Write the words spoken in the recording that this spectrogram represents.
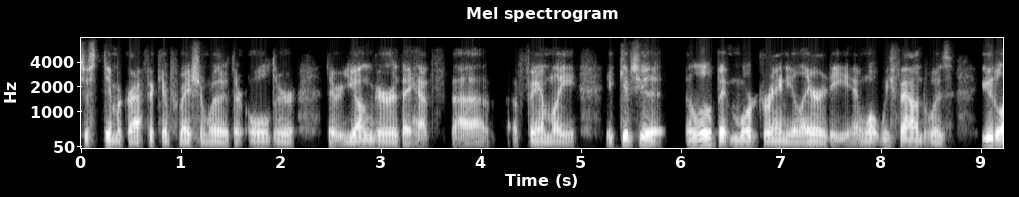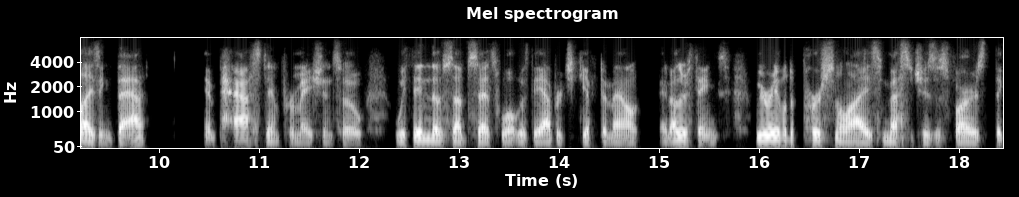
just demographic information, whether they're older, they're younger, they have uh, a family. It gives you a, little bit more granularity. And what we found was utilizing that and past information. So within those subsets, what was the average gift amount and other things, we were able to personalize messages as far as the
